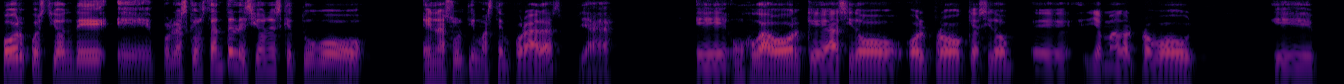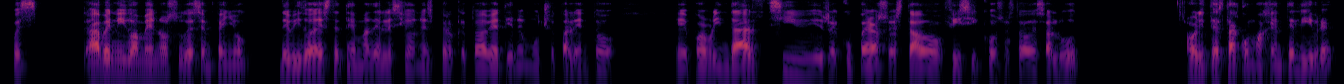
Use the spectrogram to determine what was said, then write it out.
por cuestión de, eh, por las constantes lesiones que tuvo en las últimas temporadas, ya, Eh, un jugador que ha sido All Pro, que ha sido eh, llamado al Pro Bowl, pues ha venido a menos su desempeño debido a este tema de lesiones, pero que todavía tiene mucho talento eh, por brindar si recupera su estado físico, su estado de salud. Ahorita está como agente libre.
